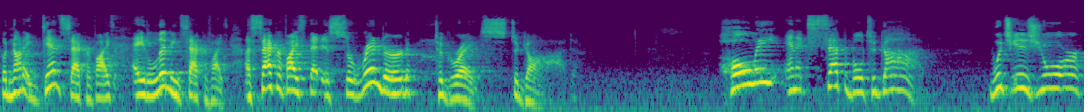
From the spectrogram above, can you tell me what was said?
but not a dead sacrifice, a living sacrifice, a sacrifice that is surrendered to grace, to God. Holy and acceptable to God, which is your,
